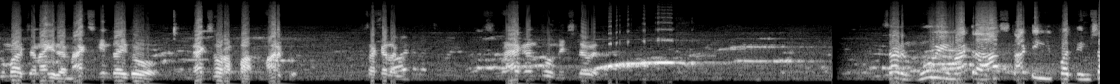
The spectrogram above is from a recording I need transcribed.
ತುಂಬಾ ಚೆನ್ನಾಗಿದೆ. ಮ್ಯಾಕ್ಸ್ ಗಿಂತ ಇದು ಮ್ಯಾಕ್ಸ್ ಅವ್ರ ಅಪ್ಪ ಮಾರ್ಕ್ ಸಕ್ಕತ್ತಾಗಿದೆ ಸ್ವ್ಯಾಗ್ ಅಂತೂ ನೆಕ್ಸ್ಟ್ ಲೆವೆಲ್ ಸರ್ ಮೂವಿ ಮಾತ್ರ ಸ್ಟಾರ್ಟಿಂಗ್ ಇಪ್ಪತ್ತು ನಿಮಿಷ.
